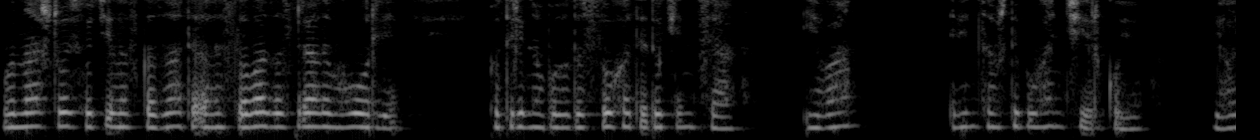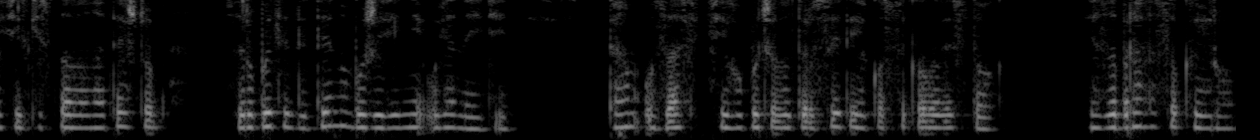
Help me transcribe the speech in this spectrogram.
Вона щось хотіла сказати, але слова застряли в горлі. Потрібно було дослухати до кінця. Іван, він завжди був ганчіркою. Його тільки стало на те, щоб зробити дитину божевільній уляниті. Там, у засідці, його почало трусити, як осиковий листок. Я забрала сокиру.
